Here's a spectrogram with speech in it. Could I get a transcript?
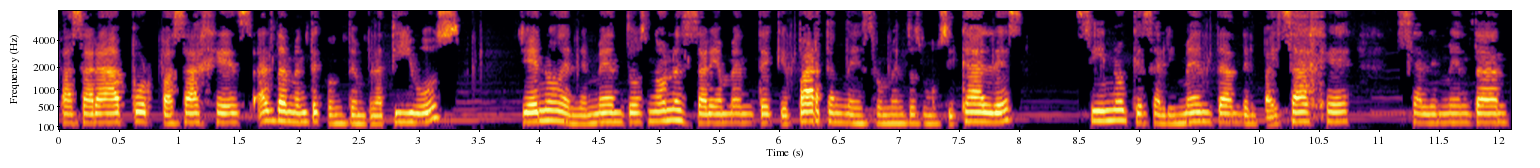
pasará por pasajes altamente contemplativos, lleno de elementos no necesariamente que partan de instrumentos musicales, sino que se alimentan del paisaje, se alimentan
